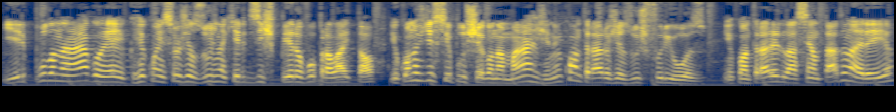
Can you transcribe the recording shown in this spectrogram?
E ele pula na água e reconheceu Jesus naquele desespero, eu vou para lá e tal. E quando os discípulos chegam na margem, não encontraram Jesus furioso. Encontraram ele lá sentado na areia,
